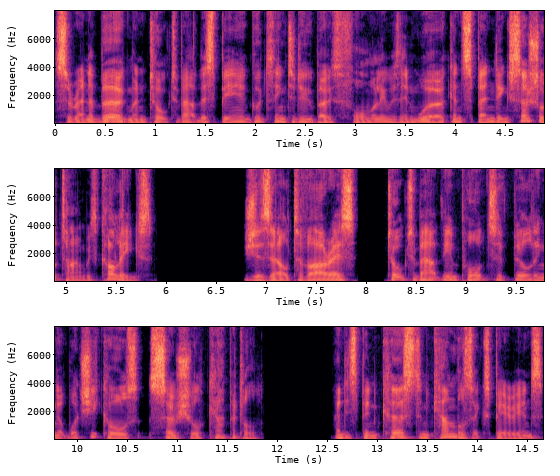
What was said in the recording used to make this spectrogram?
Serena Bergman talked about this being a good thing to do both formally within work and spending social time with colleagues. Giselle Tavares talked about the importance of building up what she calls social capital, and it's been Kirsten Campbell's experience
